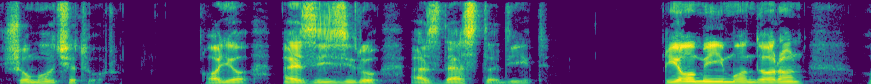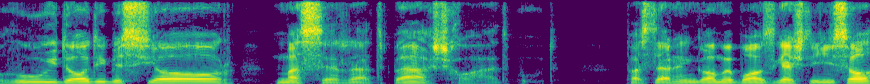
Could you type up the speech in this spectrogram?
شما چطور؟ آیا عزیزی رو از دست دادید؟ قیام ایمانداران رویدادی بسیار مسرت بخش خواهد بود. پس در هنگام بازگشت عیسی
